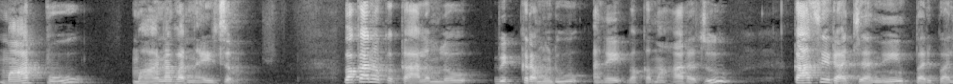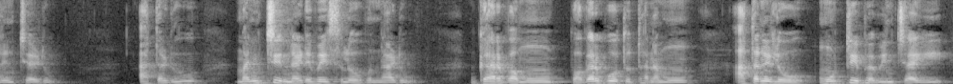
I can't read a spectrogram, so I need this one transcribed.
మార్పు మానవ నైజం. ఒకనొక కాలంలో విక్రముడు అనే ఒక మహారాజు కాశీ రాజ్యాన్ని పరిపాలించాడు. అతడు మంచి నడివయసులో ఉన్నాడు. గర్వము పొగరబోతుతనము అతనిలో మూర్తిభవించాయి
